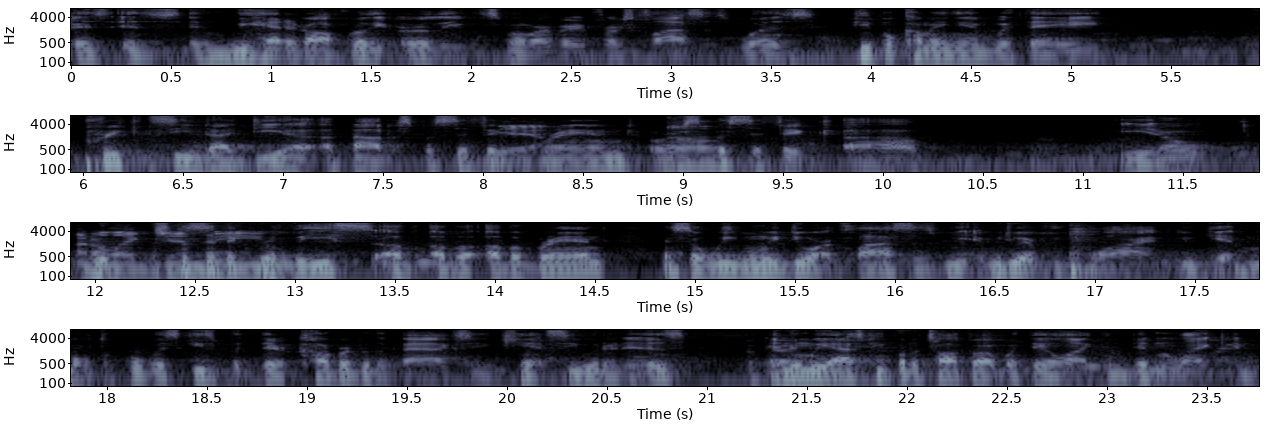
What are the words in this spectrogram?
is is and we headed off really early with some of our very first classes was people coming in with a preconceived idea about a specific Yeah. brand or a Uh-huh. specific uh, you know I don't like specific Beam. release of, of, a, of a brand and so we when we do our classes we, we do everything blind you get multiple whiskeys but they're covered with a bag so you can't see what it is Okay. and then we ask people to talk about what they liked and didn't like and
